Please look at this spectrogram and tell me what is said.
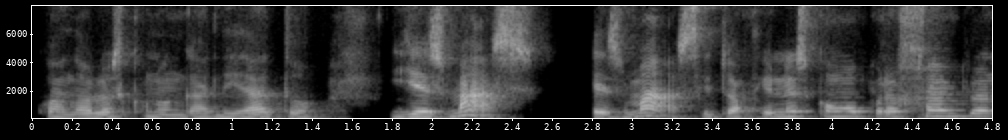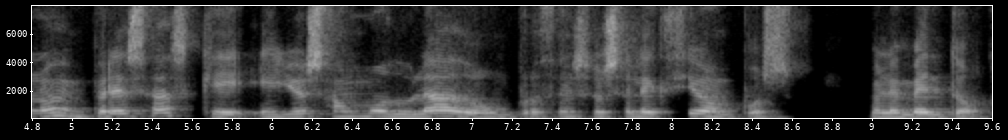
cuando hablas con un candidato. Y es más, es más, situaciones como, por ejemplo, ¿no? empresas que ellos han modulado un proceso de selección, pues me lo invento,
